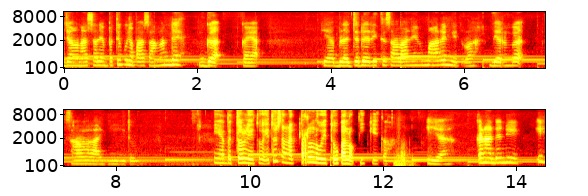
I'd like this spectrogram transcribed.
jangan asal yang penting punya pasangan deh. Nggak kayak ya belajar dari kesalahan yang kemarin gitu lah. Biar nggak salah lagi gitu. Iya betul itu. Itu sangat perlu itu kalau pikir tuh iya. Kan ada nih ih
